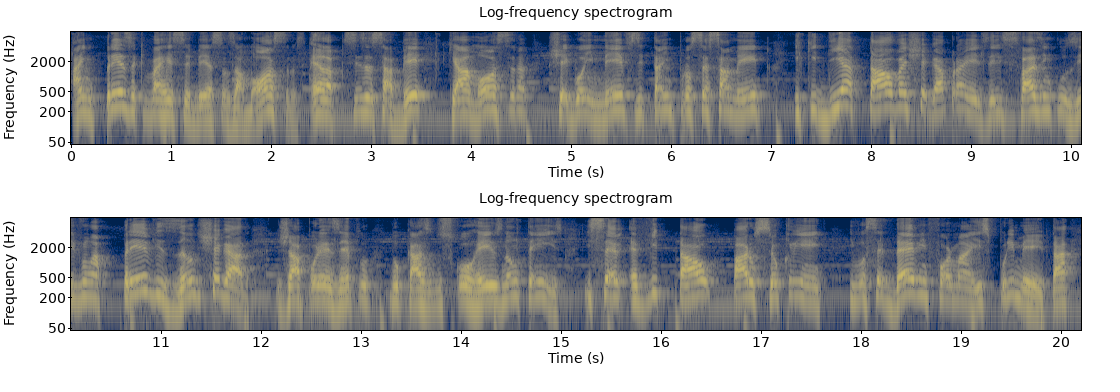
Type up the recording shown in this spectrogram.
a empresa que vai receber essas amostras, ela precisa saber que a amostra chegou em Memphis e está em processamento e que dia tal vai chegar para eles. Eles fazem inclusive uma previsão de chegada. Já, por exemplo, no caso dos Correios, não tem isso. Isso é, é vital para o seu cliente e você deve informar isso por e-mail, tá?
